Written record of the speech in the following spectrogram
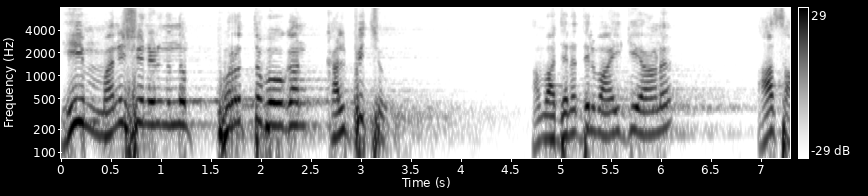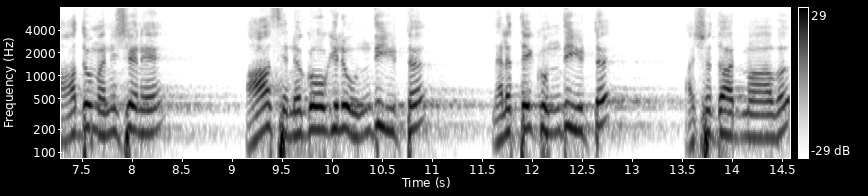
ഈ മനുഷ്യനിൽ നിന്ന് പുറത്തു പോകാൻ കൽപ്പിച്ചു. ആ വചനത്തിൽ വായിക്കുകയാണ് ആ സാധു മനുഷ്യനെ ആ സിനഗോഗിൽ ഉന്തിയിട്ട് നിലത്തേക്ക് ഉന്തിയിട്ട് അശുദ്ധാത്മാവ്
